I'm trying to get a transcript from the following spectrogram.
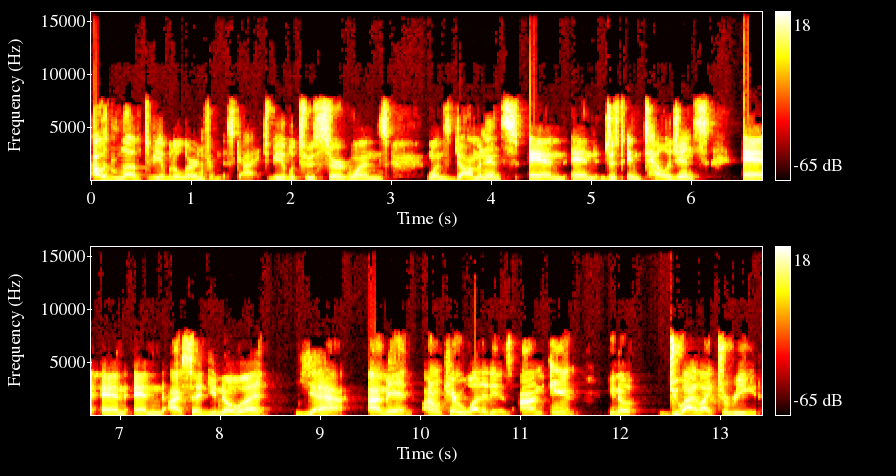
I would love to be able to learn from this guy, to be able to assert one's one's dominance and and just intelligence. And and and I said, you know what? Yeah, I'm in. I don't care what it is. I'm in. You know, do I like to read?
